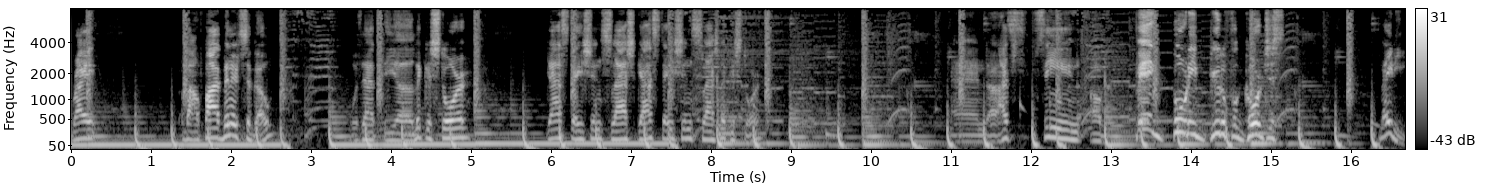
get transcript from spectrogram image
right, about five minutes ago. Was at the uh, liquor store, gas station slash gas station slash liquor store. Uh, seen a big booty, beautiful, gorgeous lady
